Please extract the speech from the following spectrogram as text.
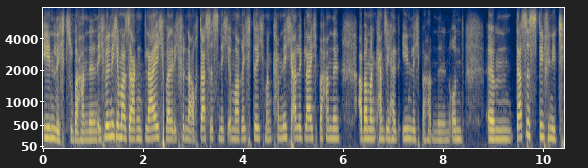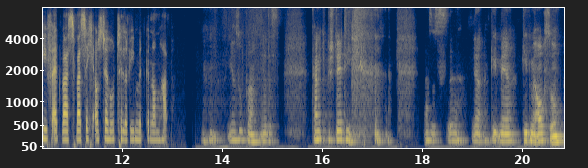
ähnlich zu behandeln. Ich will nicht immer sagen gleich, weil ich finde, auch das ist nicht immer richtig. Man kann nicht alle gleich behandeln, aber man kann sie halt ähnlich behandeln. Und ähm, das ist definitiv etwas, was ich aus der Hotellerie mitgenommen habe. Mhm. Ja, super. Ja, das kann ich bestätigen. Also es äh, ja, geht, mir, geht mir auch so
